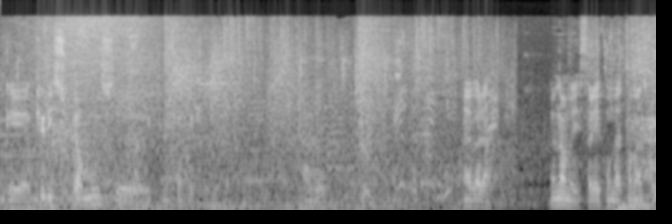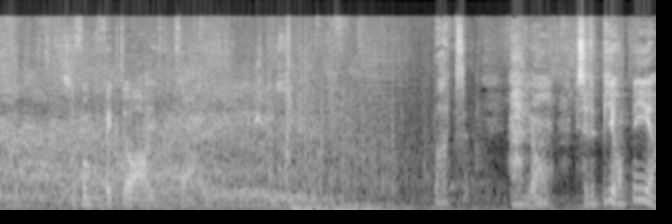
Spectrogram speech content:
Ok, y a que les super mousses euh, qui me font quelque chose. En gros. Ah voilà. Non, non, mais il fallait qu'on attende un truc. en fait. Parce qu'il faut que Vector arrive pour faire un truc. Je pense. Ah non, c'est de pire en pire.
